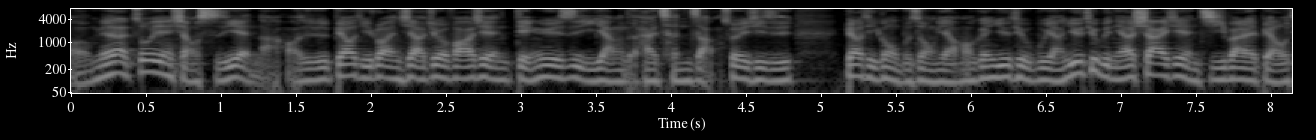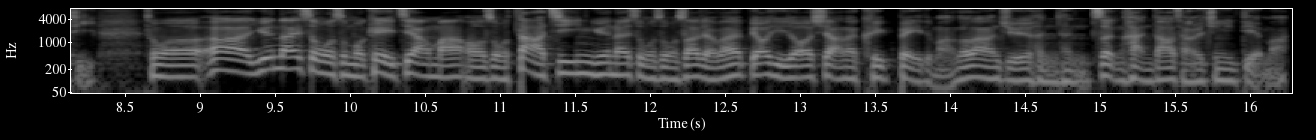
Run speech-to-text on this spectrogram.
哦，我们在做一点小实验呐，哦，就是标题乱下，就发现点阅是一样的，还成长，所以其实标题跟我不重要，哦，跟 YouTube 不一样，YouTube 你要下一些很鸡掰的标题，什么啊，原来什么什么可以这样吗？哦，什么大金，原来什么什么杀小，反正标题都要下那 Clickbait 嘛，都让人觉得很很震撼，大家才会进去点嘛。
